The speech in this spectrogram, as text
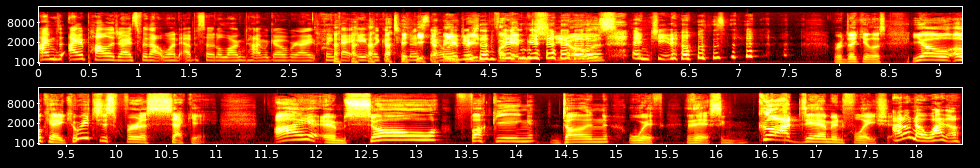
I'm. I apologize for that one episode a long time ago where I think I ate like a tuna Yeah, sandwich you or eat something. fucking Cheetos? and Cheetos. Ridiculous. Yo, okay, can we just for a second? I am so fucking done with this goddamn inflation. I don't know why the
